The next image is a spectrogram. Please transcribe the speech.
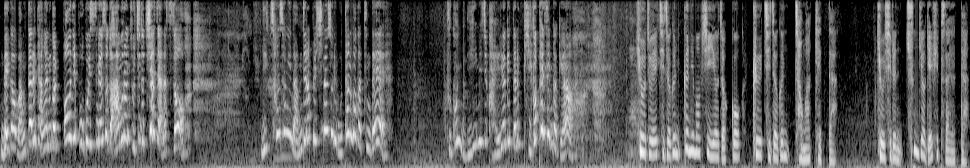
내가 왕따를 당하는 걸 뻔히 보고 있으면서도 아무런 조치도 취하지 않았어. 네 천성이 남들 앞에 심한 소리 못하는 것 같은데 그건 네 이미지 관리하겠다는 비겁한 생각이야. 효조의 지적은 끊임없이 이어졌고 그 지적은 정확했다. 교실은 충격에 휩싸였다.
